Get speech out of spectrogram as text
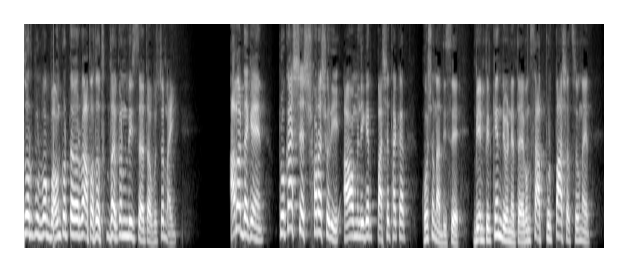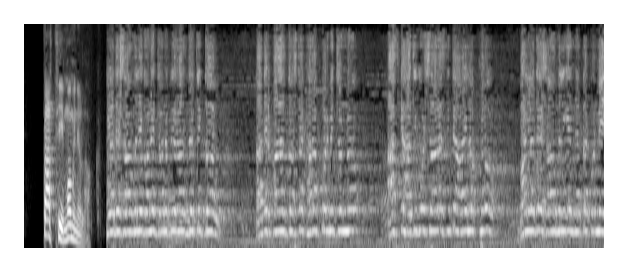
জোরপূর্বক বহন করতে পারবে? আপাতত তার কোনো নিশ্চয়তা অবশ্য নাই। আবার দেখেন প্রকাশ্যে সরাসরি আওয়ামী লীগের পাশে থাকার ঘোষণা দিছে বিএনপির কেন্দ্রীয় নেতা এবং চাঁদপুর পাশ আসনের প্রার্থী মমিনুল হক। বাংলাদেশ আওয়ামী লীগ অনেক জনপ্রিয় রাজনৈতিক দল। তাদের পাঁচ দশটা খারাপ কর্মীর জন্য আজকে হাজিপুর শাহরাস্তিতে আড়াই লক্ষ বাংলাদেশ আওয়ামী লীগের নেতা কর্মী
